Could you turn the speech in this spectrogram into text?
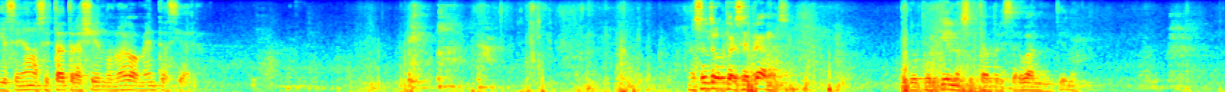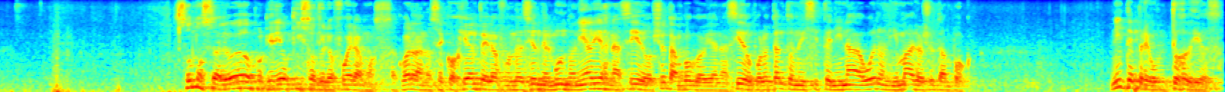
y el Señor nos está trayendo nuevamente hacia Él. Nosotros perseveramos, pero ¿por qué Él nos está preservando? ¿Entienden? Somos salvados porque Dios quiso que lo fuéramos. ¿Se acuerdan? Nos escogió antes de la fundación del mundo. Ni habías nacido, yo tampoco había nacido, por lo tanto no hiciste ni nada bueno ni malo, yo tampoco. Ni te preguntó Dios,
